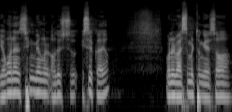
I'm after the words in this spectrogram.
영원한 생명을 얻을 수 있을까요? 오늘 말씀을 통해서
